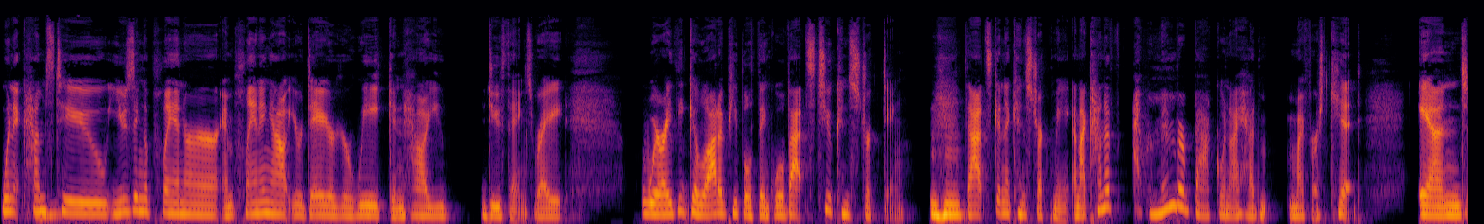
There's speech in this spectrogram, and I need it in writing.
when it comes mm-hmm. to using a planner and planning out your day or your week and how you do things, right? Where I think a lot of people think, well, that's too constricting. Mm-hmm. That's going to constrict me. And I kind of I remember back when I had my first kid and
